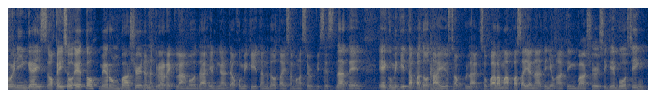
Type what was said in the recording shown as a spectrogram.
Morning guys. Okay, so eto, merong basher na nagrereklamo dahil nga daw kumikita na daw tayo sa mga services natin, eh kumikita pa daw tayo sa vlog. So para mapasaya natin yung ating basher, sige bossing,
